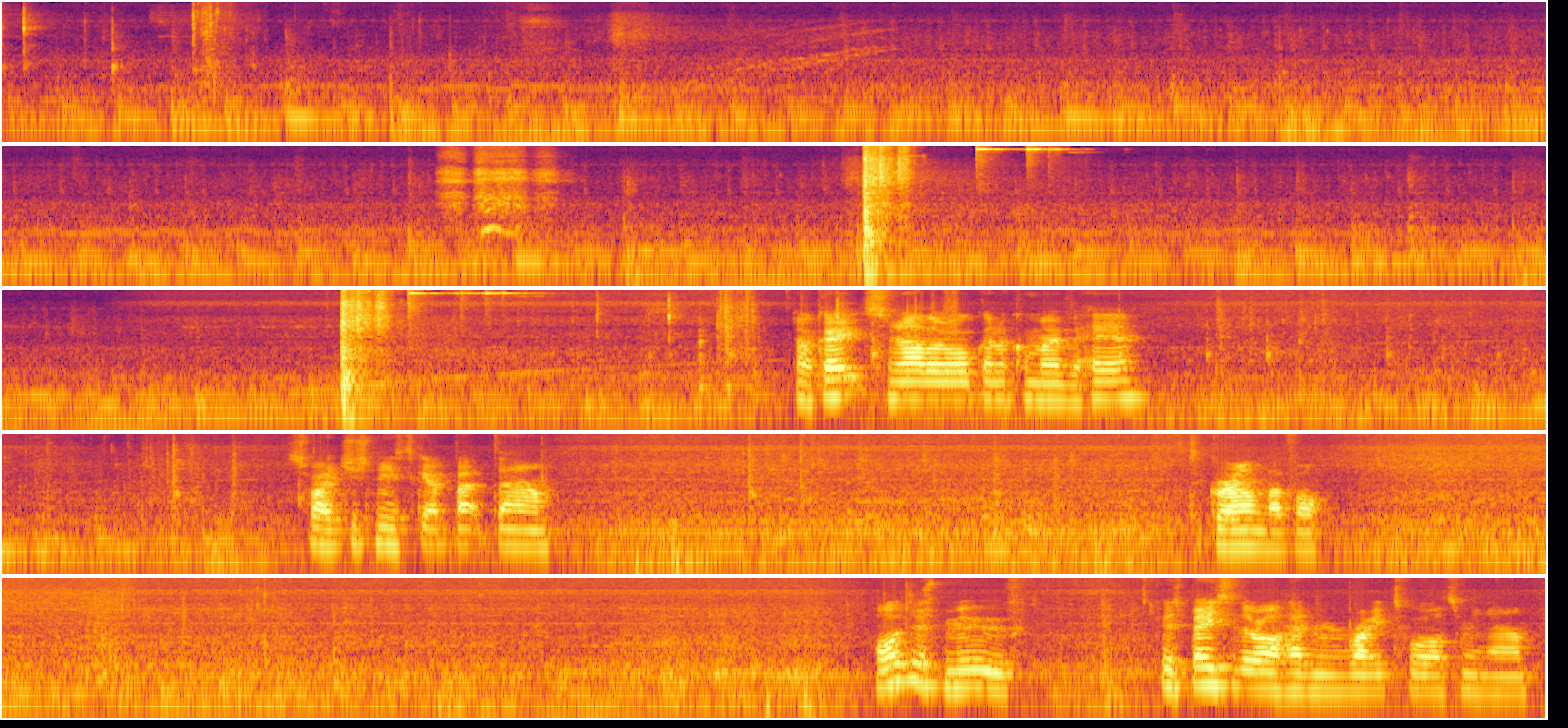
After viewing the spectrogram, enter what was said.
Okay, so now they're all going to come over here. So I just need to get back down to ground level. Or just move. Because basically they're all heading right towards me now.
